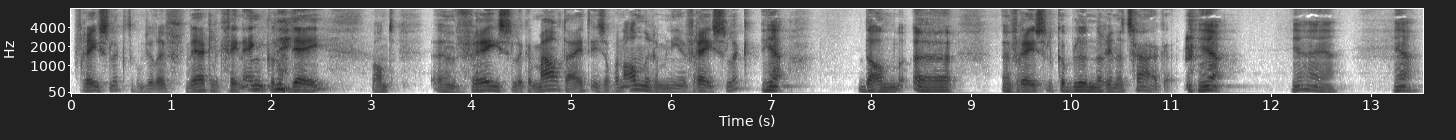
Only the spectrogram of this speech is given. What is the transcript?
Vreselijk, de computer heeft werkelijk geen enkel Nee. idee. Want een vreselijke maaltijd is op een andere manier vreselijk ja, dan eh, een vreselijke blunder in het schaken. ja, ja, ja. ja.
